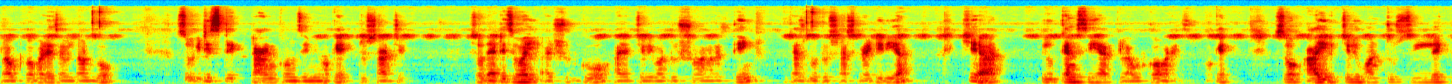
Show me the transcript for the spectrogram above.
cloud coverage. I will not go so it is take time consuming okay to search it. So that is why i should go. I actually want to show another thing. Just go to search criteria. Here you can see here cloud coverage okay. So i actually want to select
